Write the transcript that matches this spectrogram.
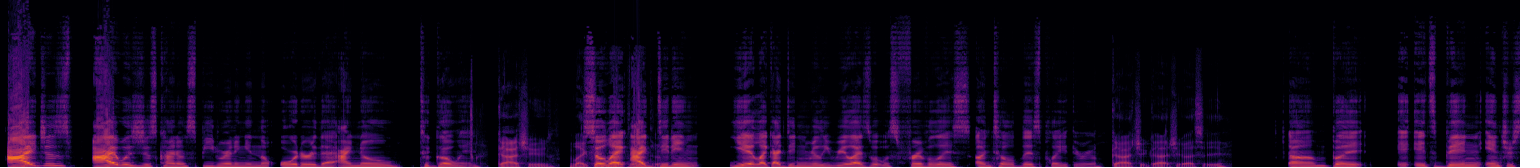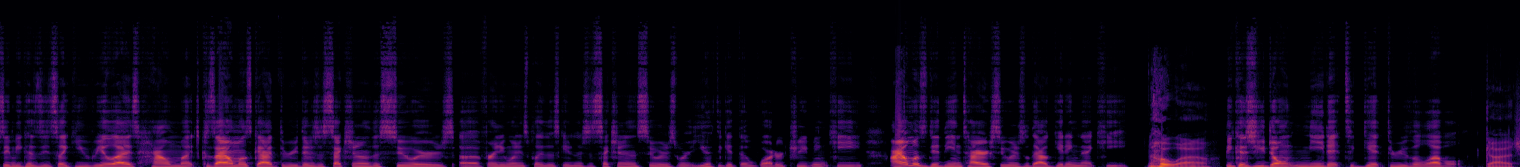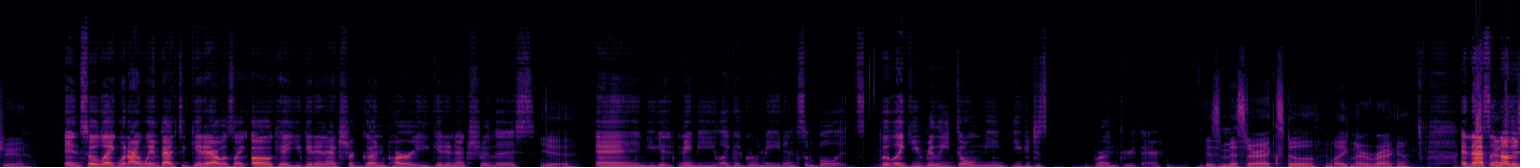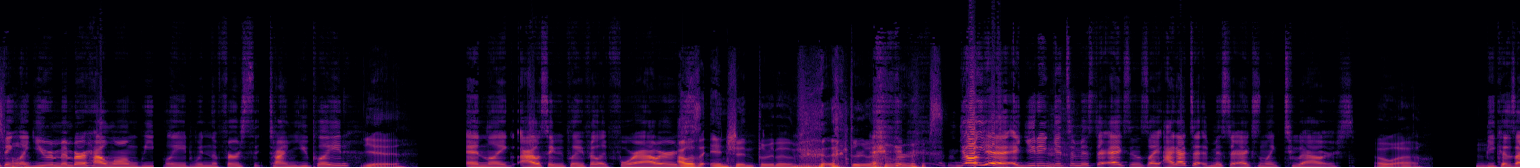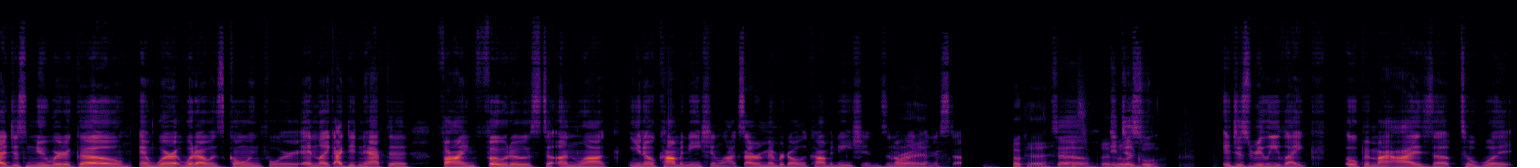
I just I was just kind of speed running in the order that I know to go in. got you. Like so like I didn't yeah, like I didn't really realize what was frivolous until this playthrough. Got you. Got you. I see. Um but it, it's been interesting because it's like you realize how much cuz I almost got through there's a section of the sewers uh for anyone who's played this game there's a section in the sewers where you have to get the water treatment key. I almost did the entire sewers without getting that key Oh wow. because you don't need it to get through the level. Got you. And so like when I went back to get it, I was like, oh, okay, you get an extra gun part, you get an extra this, Yeah. and you get maybe like a grenade and some bullets. But like you really don't need you could just run through there. Is Mister X still like nerve wracking? And that's another thing, point. like you remember how long we played when the first time you played? Yeah. And like I would say we played for like four hours. I was inching through them through the rooms. Oh yeah, and you didn't get to Mr. X and it's like I got to Mr. X in like two hours. Oh wow. Hmm. because I just knew where to go and where what I was going for, and like I didn't have to find photos to unlock, you know, combination locks. I remembered all the combinations and all Right. that kind of stuff. Okay. So, that's, that's it really just- cool. It just really like opened my eyes up to what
